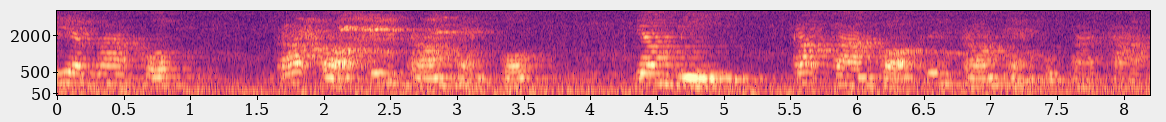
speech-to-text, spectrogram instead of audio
เรียกว่าพเพราะก่อขึ้นพร้อมแห่งภพย่อมมีเพราะความก่อขึ้นพร้อมแห่งอุปาทาน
